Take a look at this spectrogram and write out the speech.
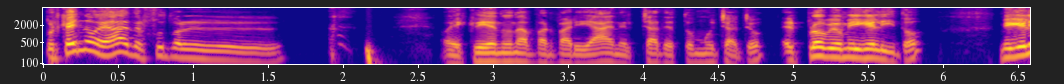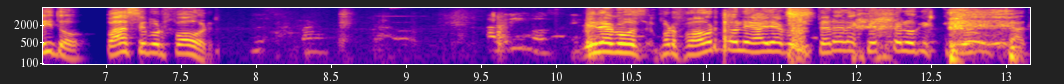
porque hay novedades del fútbol. Hoy escribiendo una barbaridad en el chat de estos muchachos. El propio Miguelito. Miguelito, pase por favor. Mira, por favor, no le vaya a contar a la gente lo que escribió en el chat.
